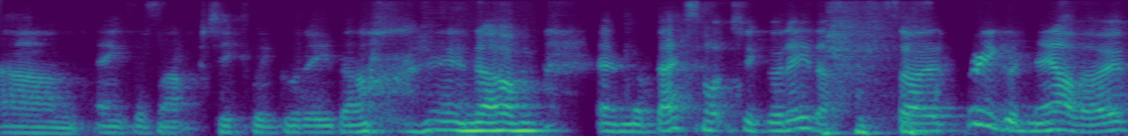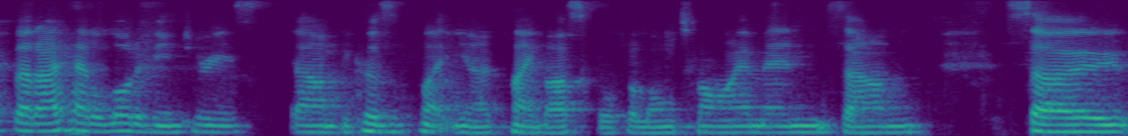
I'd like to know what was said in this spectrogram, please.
Um, ankles aren't particularly good either, and um, and the back's not too good either. So pretty good now though. But I had a lot of injuries um, because of play, you know playing basketball for a long time, and um, so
